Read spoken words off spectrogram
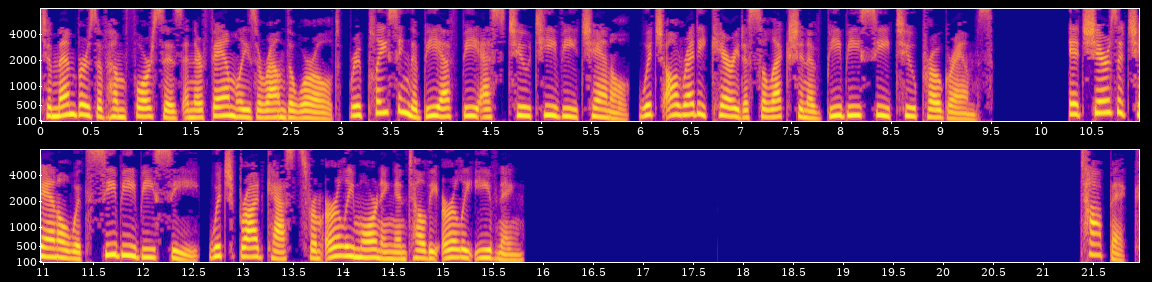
to members of HM forces and their families around the world, replacing the BFBS2 TV channel, which already carried a selection of BBC Two programs. It shares a channel with CBBC, which broadcasts from early morning until the early evening. Topic.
